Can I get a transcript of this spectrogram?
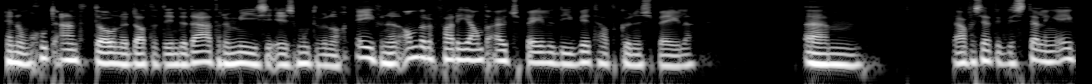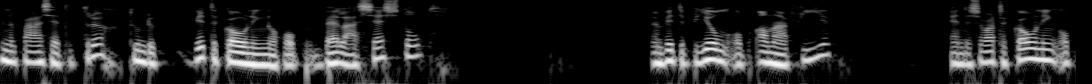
En om goed aan te tonen dat het inderdaad remise is, moeten we nog even een andere variant uitspelen die wit had kunnen spelen. Um, Daarvoor zet ik de stelling even een paar zetten terug. Toen de witte koning nog op Bella 6 stond. Een witte pion op Anna 4. En de zwarte koning op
